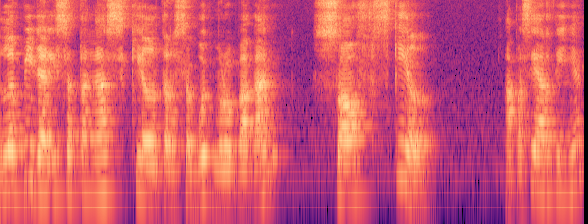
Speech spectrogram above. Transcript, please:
lebih dari setengah skill tersebut merupakan soft skill. Apa sih artinya?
